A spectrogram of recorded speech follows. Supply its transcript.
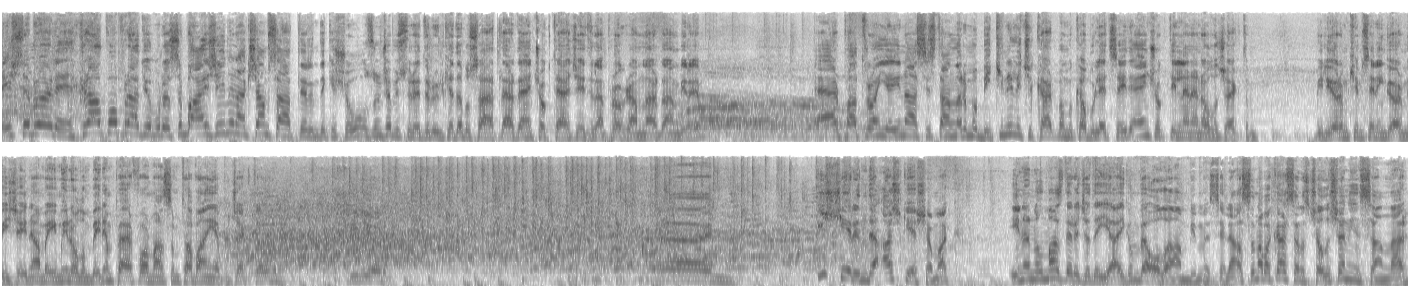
E işte böyle. Kral Pop Radyo burası. Bay J'nin akşam saatlerindeki şovu uzunca bir süredir ülkede bu saatlerde en çok tercih edilen programlardan biri. Eğer patron yayını asistanlarımı bikinili çıkartmamı kabul etseydi en çok dinlenen olacaktım. Biliyorum kimsenin görmeyeceğini ama emin olun benim performansım tavan yapacaktı onu biliyorum. iş yerinde aşk yaşamak inanılmaz derecede yaygın ve olağan bir mesele. Aslına bakarsanız çalışan insanlar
